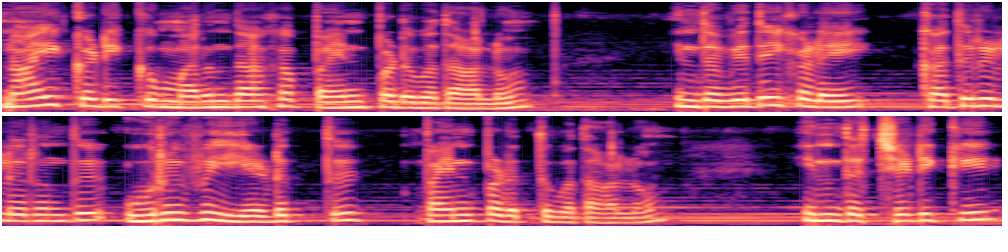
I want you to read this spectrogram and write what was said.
நாய்க்கடிக்கு மருந்தாக பயன்படுவதாலும் இந்த விதைகளை கதிரிலிருந்து உருவி எடுத்து பயன்படுத்துவதாலும் இந்த செடிக்கு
